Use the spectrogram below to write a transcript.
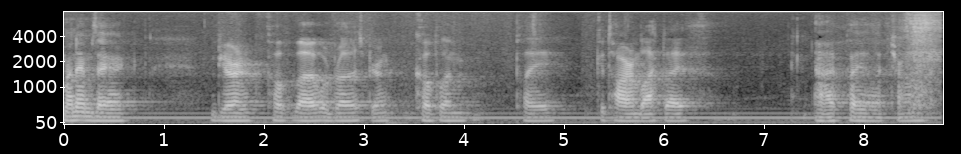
My name's Eric. Bjorn, Cop- uh, we're brothers. Bjorn Copeland play guitar and Black Dice. I play electronic.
